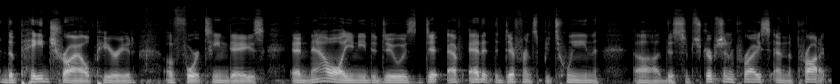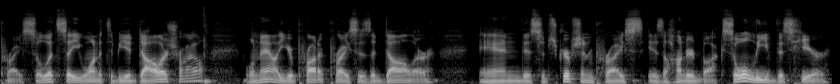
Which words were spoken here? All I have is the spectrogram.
the paid trial period of 14 days. And now all you need to do is edit the difference between uh, the subscription price and the product price. So let's say you want it to be a dollar trial. Well, now your product price is a dollar and the subscription price is a hundred bucks. So we'll leave this here.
